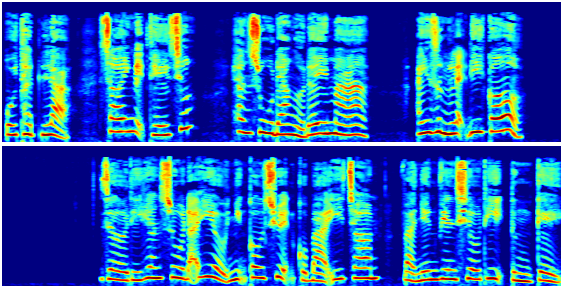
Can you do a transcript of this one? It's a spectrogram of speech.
Ôi thật là, sao anh lại thế chứ? Hansu đang ở đây mà. Anh dừng lại đi cơ. Giờ thì Hyun-su đã hiểu những câu chuyện của bà Y Chon và nhân viên siêu thị từng kể.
